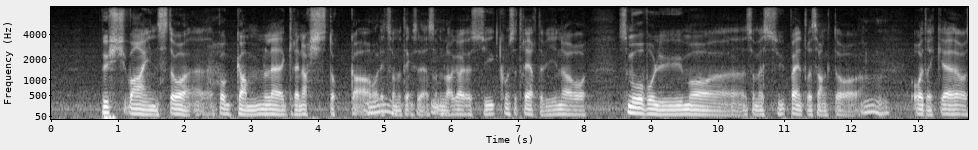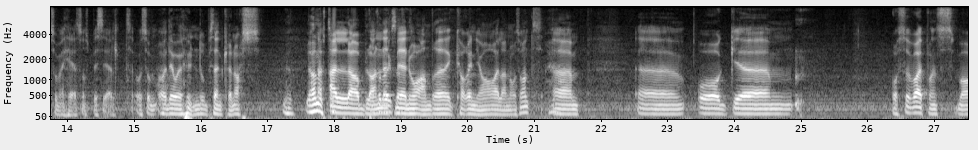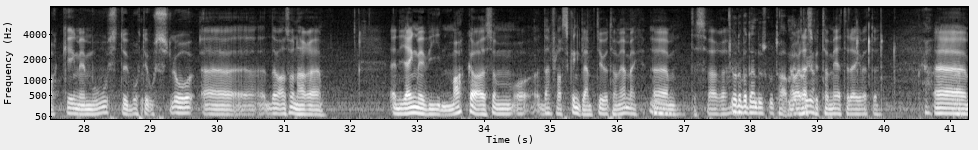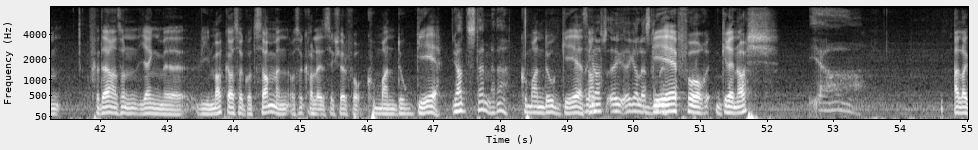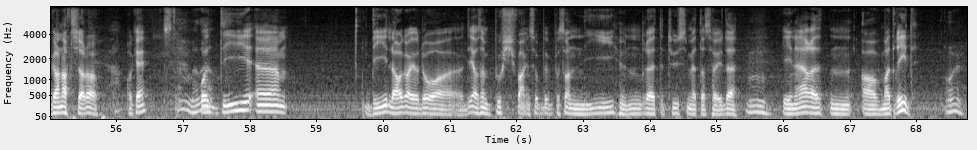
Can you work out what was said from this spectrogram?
bushwines da, eh, på gamle grenache-stokker og litt sånne ting. Så det, som lager sykt konsentrerte viner og små volum, eh, som er superinteressant å, å drikke, og som er helt sånn spesielt. Og, som, og det er jo 100 grenache. Ja. Eller blandet med noe andre Carignan eller noe sånt. Um, uh, og um, og så var jeg på en smaking med Mostu borte i Oslo. Uh, det var en sånn her uh, En gjeng med vinmakere som Og den flasken glemte jeg å ta med meg. Um, dessverre. Og det var den du skulle ta med? Ja, den jeg skulle ta med til deg, vet du. Um, for det er en sånn gjeng med vinmakere som har gått sammen, og så kaller de seg sjøl for Kommando G. ja. ja, det stemmer det. Kommando G, Jeg sant? jeg, jeg har lest om G for Grenache, Ja, eller Ganacha, da. Ok? stemmer det. Og de eh, De lager jo da De har sånn bushvines oppe på sånn 900-1000 meters høyde Mm. i nærheten av Madrid. Oi.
